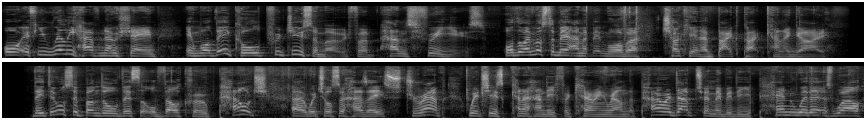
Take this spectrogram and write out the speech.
or if you really have no shame, in what they call producer mode for hands-free use. Although I must admit I'm a bit more of a chuck it in a backpack kind of guy. They do also bundle this little Velcro pouch, uh, which also has a strap, which is kind of handy for carrying around the power adapter and maybe the pen with it as well.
